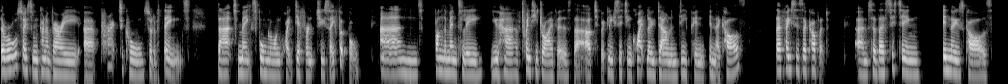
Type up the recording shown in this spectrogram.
there are also some kind of very uh, practical sort of things that makes Formula One quite different to, say, football. And fundamentally, you have 20 drivers that are typically sitting quite low down and deep in, in their cars. Their faces are covered. Um, so they're sitting in those cars,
